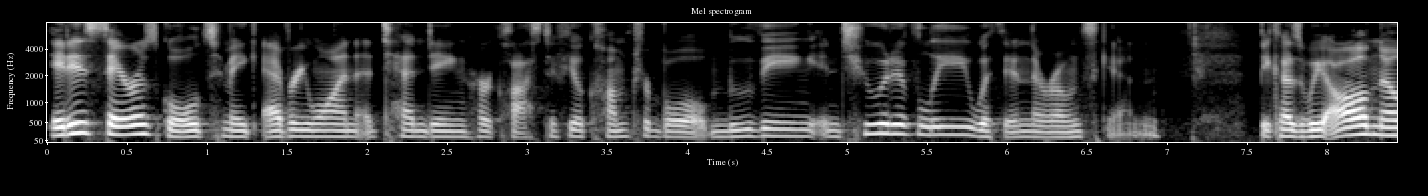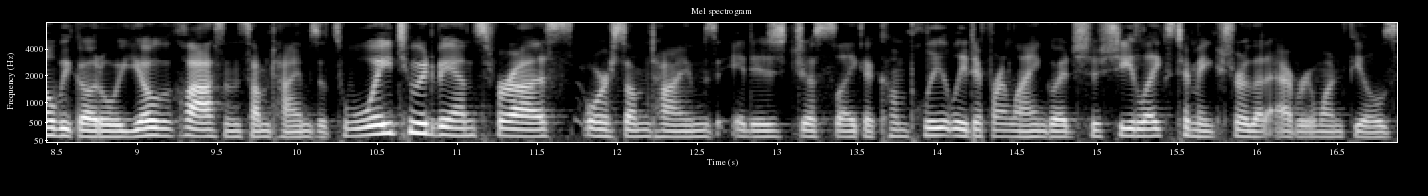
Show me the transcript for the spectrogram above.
It is Sara's goal to make everyone attending her class to feel comfortable moving intuitively within their own skin. Because we all know we go to a yoga class and sometimes it's way too advanced for us, or sometimes it is just like a completely different language. So she likes to make sure that everyone feels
